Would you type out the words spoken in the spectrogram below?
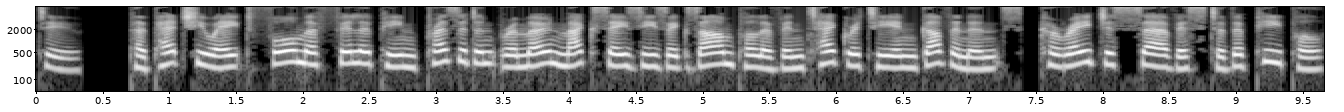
to perpetuate former Philippine President Ramon Magsaysay's example of integrity in governance, courageous service to the people,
